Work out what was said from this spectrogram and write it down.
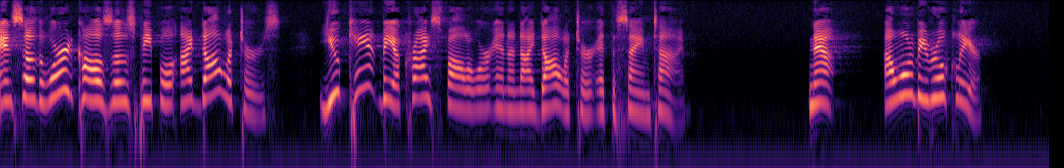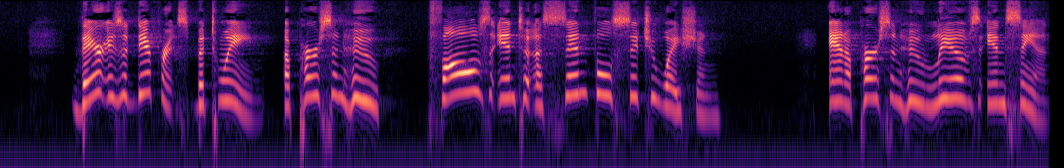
And so the word calls those people idolaters. You can't be a Christ follower and an idolater at the same time. Now, I want to be real clear. There is a difference between a person who falls into a sinful situation and a person who lives in sin.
